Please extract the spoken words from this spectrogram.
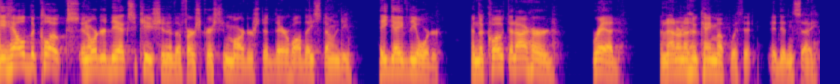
He held the cloaks and ordered the execution of the first Christian martyr, stood there while they stoned him. He gave the order. And the quote that I heard read, and I don't know who came up with it. It didn't say,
